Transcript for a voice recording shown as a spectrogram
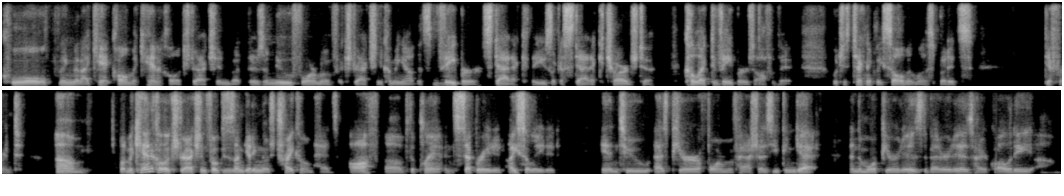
cool thing that I can't call mechanical extraction, but there's a new form of extraction coming out that's vapor static. They use like a static charge to collect vapors off of it, which is technically solventless, but it's different. Um, but mechanical extraction focuses on getting those trichome heads off of the plant and separated, isolated into as pure a form of hash as you can get. And the more pure it is, the better it is, higher quality. Um,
